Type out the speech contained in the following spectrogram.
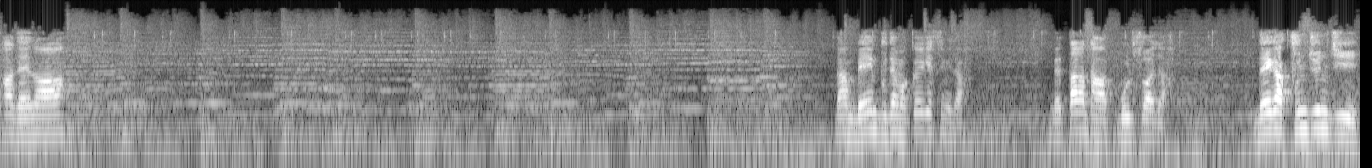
다 내놔. 난 메인 부대만 끌겠습니다. 내 딸은 다 몰수하자. 내가 군주인지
